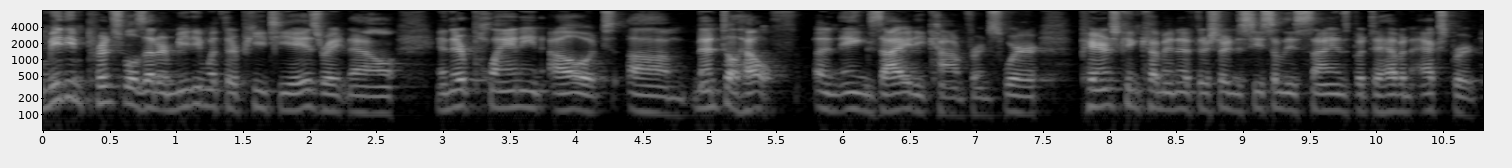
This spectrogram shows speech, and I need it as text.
meeting principals that are meeting with their PTAs right now, and they're planning out um, mental health, an anxiety conference where parents can come in if they're starting to see some of these signs, but to have an expert.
